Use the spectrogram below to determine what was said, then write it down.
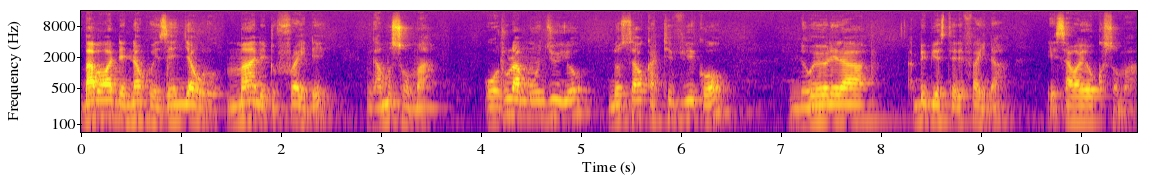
babawadde ennaku ez'enjawulo monday to friday nga musoma. Otula mu nju yo nossawo ka tv ko neweyolera bbs telefina esaawa y'okusoma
